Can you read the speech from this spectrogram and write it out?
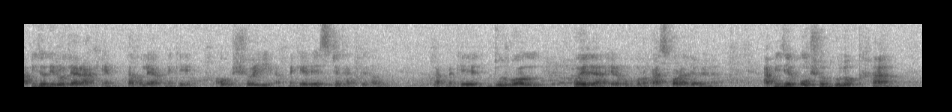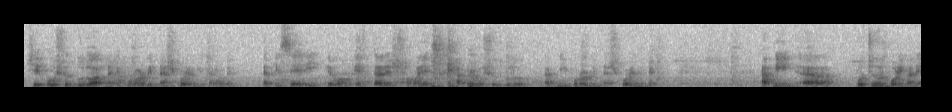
আপনি যদি রোজা রাখেন, তাহলে আপনাকে অবশ্যই আপনাকে রেস্টে থাকতে হবে। আপনাকে দুর্বল হয়ে যান, এরকম কোনো কাজ করা যাবে না। আপনি যে ঔষধগুলো খান সেই ঔষধগুলো আপনাকে পুনর্বিন্যাস করে নিতে হবে। আপনি সেহরি এবং ইফতারের সময়ে আপনার ওষুধগুলো আপনি পুনর্বিন্যাস করে নেবেন। আপনি প্রচুর পরিমাণে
